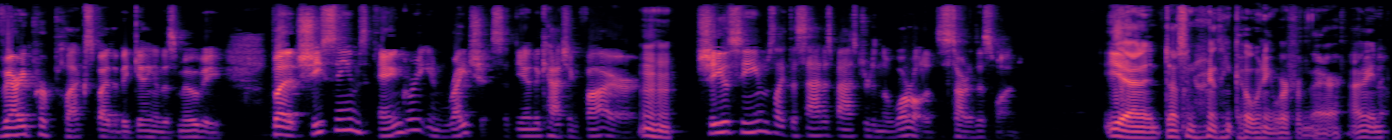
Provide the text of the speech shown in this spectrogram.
very perplexed by the beginning of this movie. But she seems angry and righteous at the end of Catching Fire. Mm-hmm. She seems like the saddest bastard in the world at the start of this one. Yeah, and it doesn't really go anywhere from there. I mean, No.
